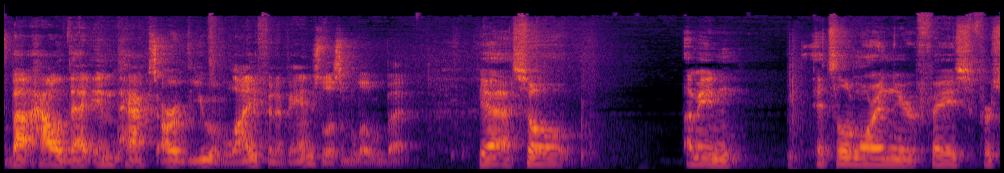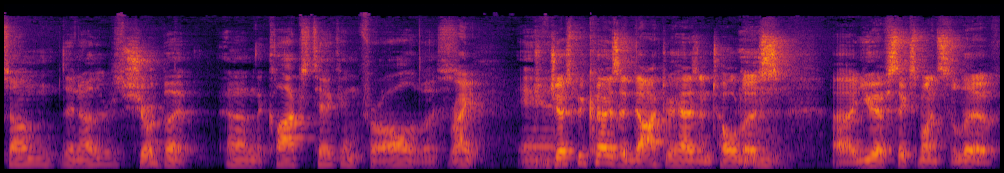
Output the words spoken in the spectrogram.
about how that impacts our view of life and evangelism a little bit. Yeah, so I mean, it's a little more in your face for some than others. Sure. But um, the clock's ticking for all of us. Right. And Just because a doctor hasn't told us uh, you have six months to live,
